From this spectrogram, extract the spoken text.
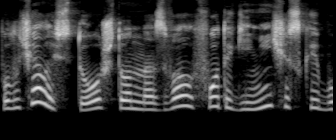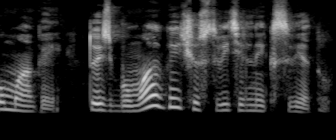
Получалось то, что он назвал фотогенической бумагой, то есть бумагой, чувствительной к свету.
